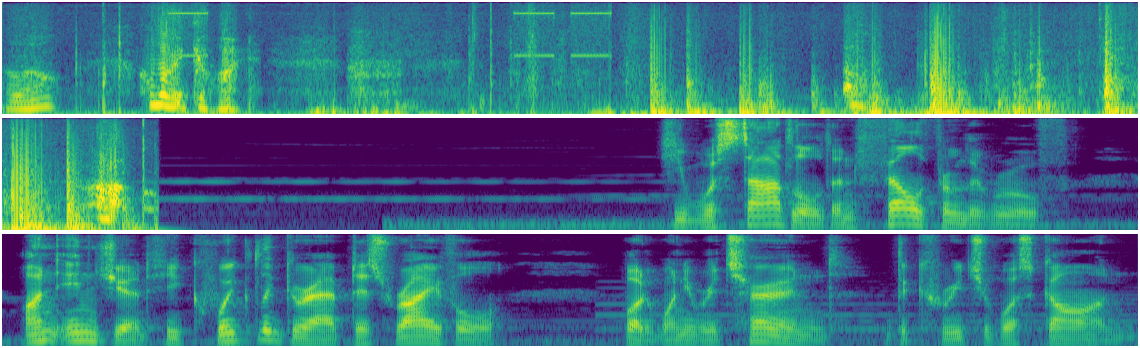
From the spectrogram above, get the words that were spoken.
Hello? Oh my god! He was startled and fell from the roof. Uninjured, he quickly grabbed his rifle, but when he returned, the creature was gone.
